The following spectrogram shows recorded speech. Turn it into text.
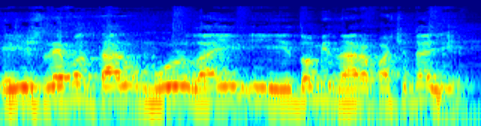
eles levantaram o muro lá e, e dominaram a partir dali.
